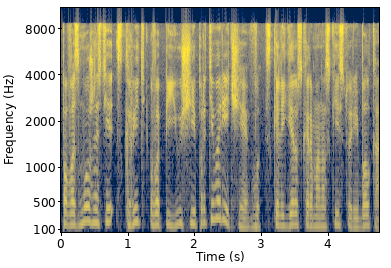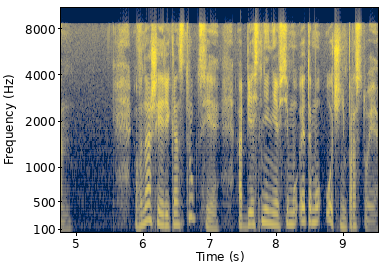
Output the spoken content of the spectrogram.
по возможности скрыть вопиющие противоречия в скаллигеровско-романовской истории Балкан. В нашей реконструкции объяснение всему этому очень простое.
